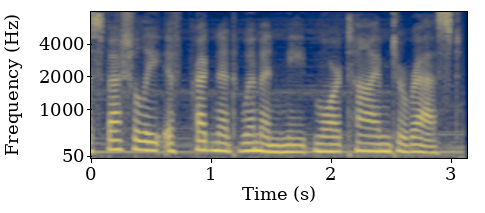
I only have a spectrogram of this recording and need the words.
especially if pregnant women need more time to rest.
